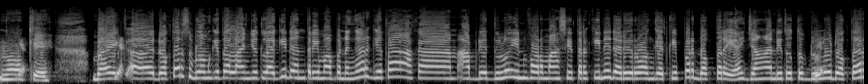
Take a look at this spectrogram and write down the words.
Oke, okay. ya. baik ya. Uh, dokter sebelum kita lanjut lagi dan terima pendengar kita akan update dulu informasi terkini dari ruang gatekeeper dokter ya. Jangan ditutup dulu ya. dokter.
